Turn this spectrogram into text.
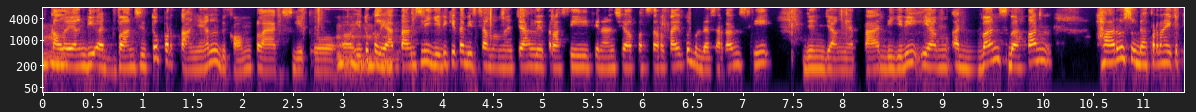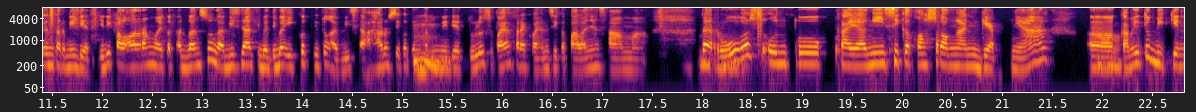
Mhm. Kalau yang di advance itu pertanyaan lebih kompleks gitu. Uh, Mhm. itu kelihatan sih. Jadi kita bisa memecah literasi finansial peserta itu berdasarkan si jenjangnya tadi. Jadi yang advance bahkan harus sudah pernah ikut intermediate. Jadi kalau orang mau ikut advance tuh nggak bisa tiba-tiba ikut itu nggak bisa. Harus ikut Hmm. intermediate dulu supaya frekuensi kepalanya sama. Terus untuk kayak ngisi kekosongan gapnya, uh, Hmm. kami tuh bikin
